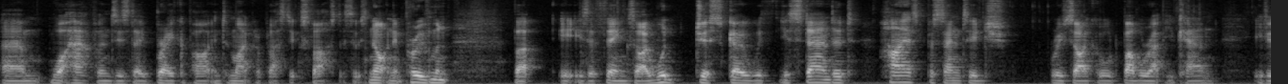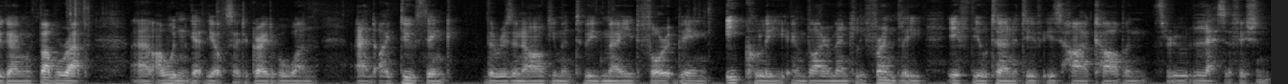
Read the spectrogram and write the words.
Um, what happens is they break apart into microplastics faster. So it's not an improvement, but it is a thing. So I would just go with your standard highest percentage recycled bubble wrap you can. If you're going with bubble wrap, uh, I wouldn't get the oxo-degradable one. And I do think there is an argument to be made for it being equally environmentally friendly if the alternative is higher carbon through less efficient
